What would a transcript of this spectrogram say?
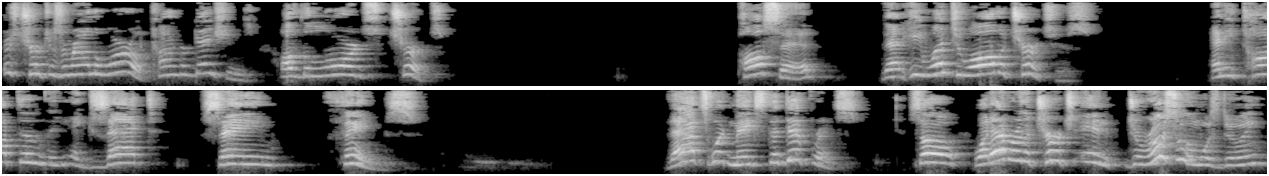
There's churches around the world, congregations of the Lord's church. Paul said that he went to all the churches and he taught them the exact same things. That's what makes the difference. So whatever the church in Jerusalem was doing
